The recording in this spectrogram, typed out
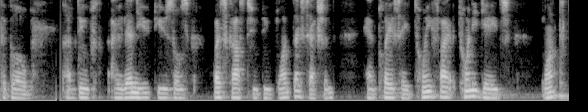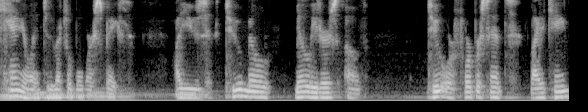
the globe. I, do, I then use those Westcott's to do blunt dissection and place a 25, 20 gauge blunt cannula into the retrobulbar space. I use 2 mill, milliliters of 2 or 4% lidocaine,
